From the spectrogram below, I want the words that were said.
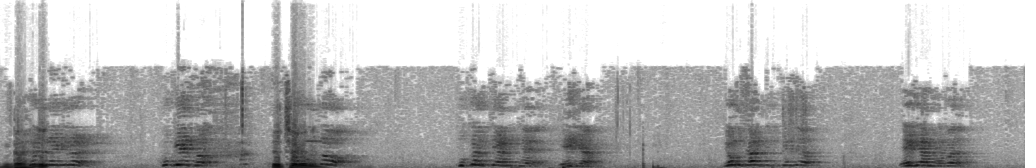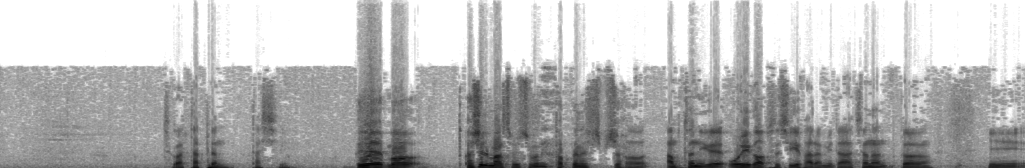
네, 그런 이, 얘기를 국회에서 이 최근님. 아무도 부끄럽지 않게 얘기하고 용서할 수 있겠어요? 얘기 한번 해봐요. 제가 답변 다시 예, 뭐 하실 말씀 있으면 답변해 주십시오. 어, 아무튼 이게 오해가 없으시기 바랍니다. 저는 그, 이,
